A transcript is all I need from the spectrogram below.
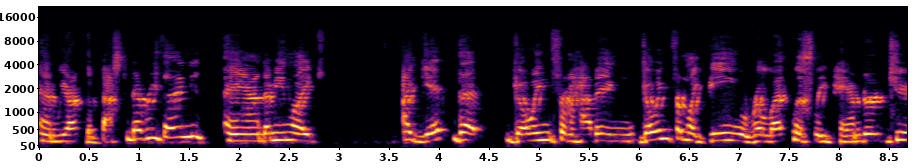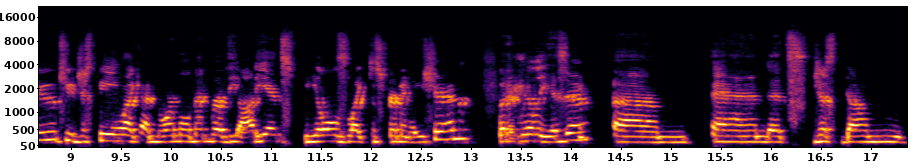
and we aren't the best at everything. And I mean, like, I get that going from having going from like being relentlessly pandered to to just being like a normal member of the audience feels like discrimination but it really isn't um and it's just dumb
